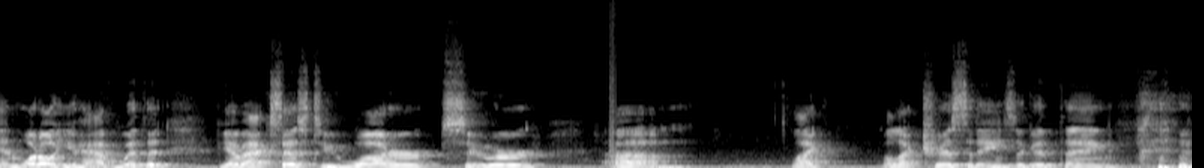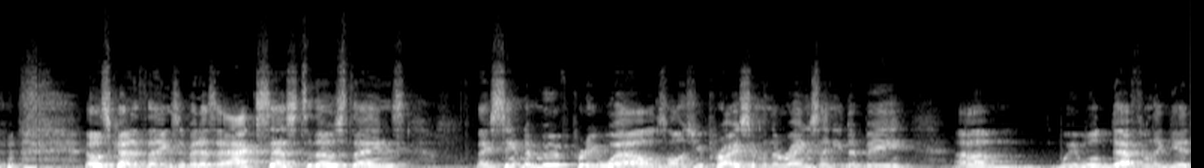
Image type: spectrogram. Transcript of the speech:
and what all you have with it. If you have access to water, sewer, um, like electricity is a good thing. those kind of things. If it has access to those things, they seem to move pretty well. As long as you price them in the range they need to be, um, we will definitely get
